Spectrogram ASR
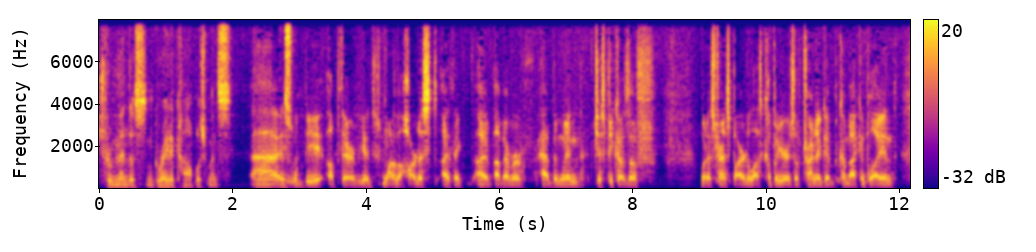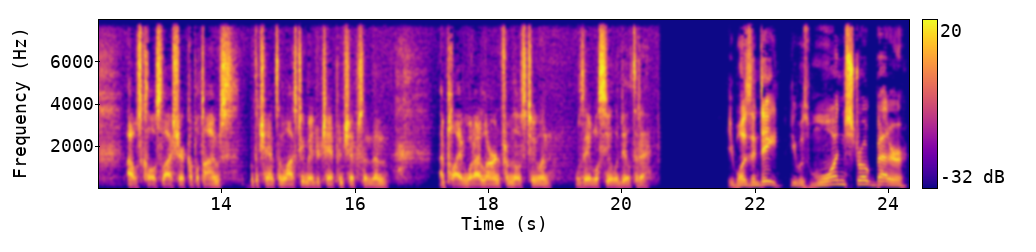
tremendous and great accomplishments, Uh, This it would one. be up there. It's one of the hardest I think I've, I've ever had to win, just because of what has transpired the last couple of years of trying to get, come back and play. And I was close last year a couple times with a chance in the last two major championships, and then I applied what I learned from those two and was able to seal the deal today. He was indeed. He was one stroke better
